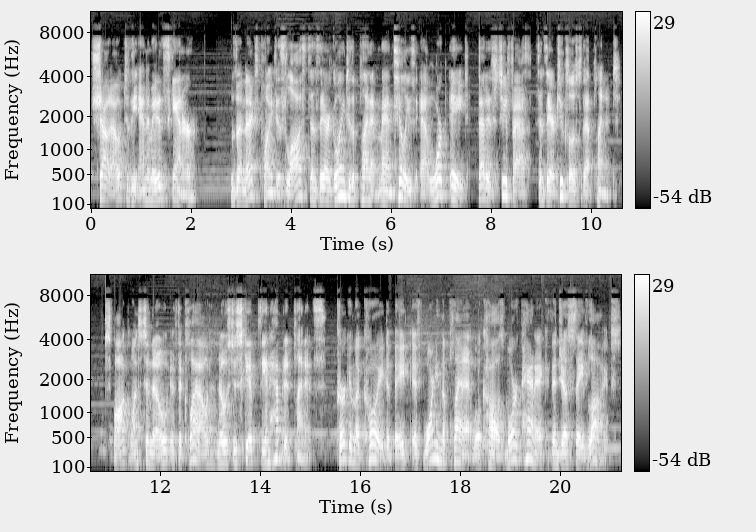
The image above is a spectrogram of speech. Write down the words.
Shout out to the animated scanner the next point is lost since they are going to the planet Mantilles at warp 8. That is too fast since they are too close to that planet. Spock wants to know if the cloud knows to skip the inhabited planets. Kirk and McCoy debate if warning the planet will cause more panic than just save lives.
